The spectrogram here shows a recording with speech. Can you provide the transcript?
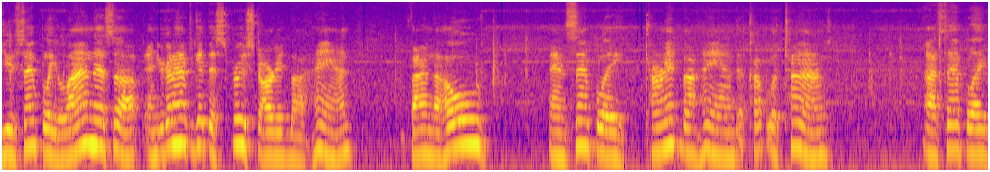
you simply line this up and you're going to have to get this screw started by hand. Find the hold and simply turn it by hand a couple of times. I simply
